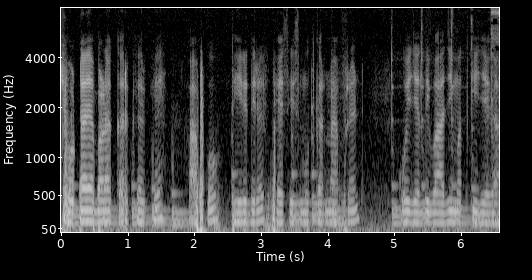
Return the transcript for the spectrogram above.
छोटा या बड़ा कर करके आपको धीरे धीरे फेस स्मूथ करना है फ्रेंड कोई जल्दीबाजी मत कीजिएगा।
